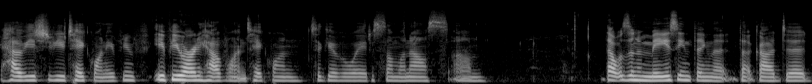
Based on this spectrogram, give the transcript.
have each of you take one. Even if, if you already have one, take one to give away to someone else. Um, that was an amazing thing that, that God did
